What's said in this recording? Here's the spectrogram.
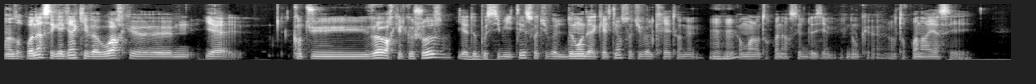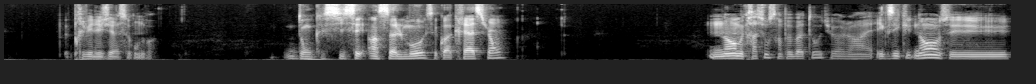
Un entrepreneur, c'est quelqu'un qui va voir que. Y a... Quand tu veux avoir quelque chose, il y a deux possibilités. Soit tu vas le demander à quelqu'un, soit tu vas le créer toi-même. Mhm. Pour moi, l'entrepreneur, c'est le deuxième. donc, euh, l'entrepreneuriat, c'est privilégier la seconde voie. Donc si c'est un seul mot, c'est quoi Création? Non, mais création c'est un peu bateau, tu vois. Genre, exécute. Non, c'est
